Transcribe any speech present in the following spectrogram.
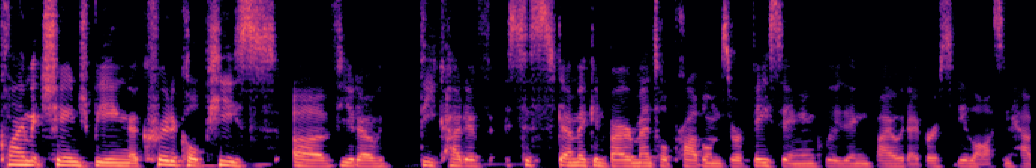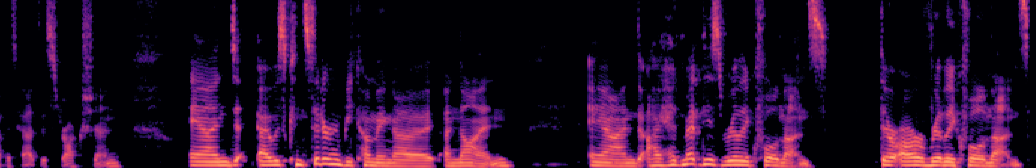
Climate change being a critical piece of, you know, the kind of systemic environmental problems we're facing, including biodiversity loss and habitat destruction. And I was considering becoming a, a nun. And I had met these really cool nuns. There are really cool nuns.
